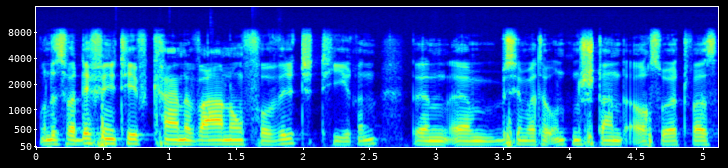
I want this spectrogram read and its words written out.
Und es war definitiv keine Warnung vor Wildtieren, denn ähm, ein bisschen weiter unten stand auch so etwas,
